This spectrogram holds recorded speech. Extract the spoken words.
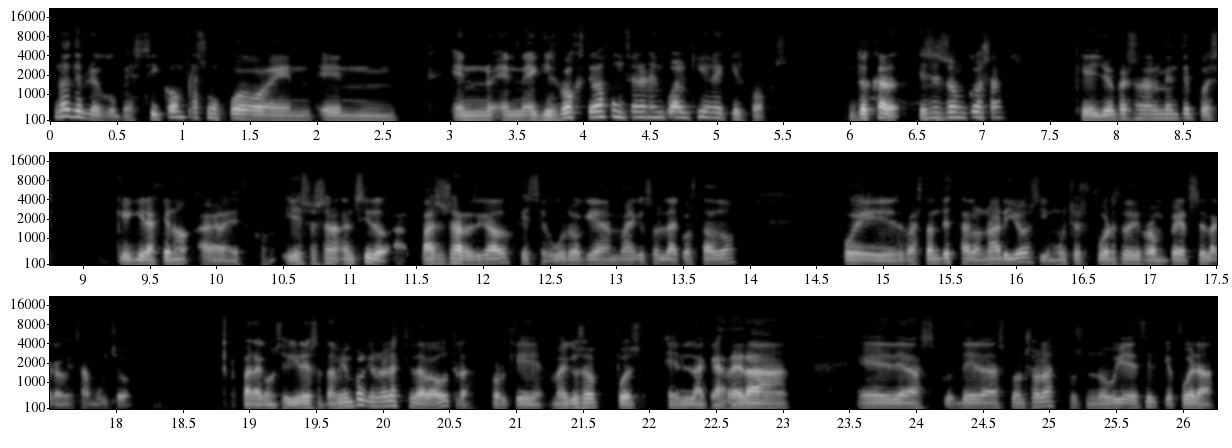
No te preocupes, si compras un juego en, en, en, en Xbox, te va a funcionar en cualquier Xbox. Entonces, claro, esas son cosas que yo personalmente, pues, que quieras que no, agradezco. Y esos han sido pasos arriesgados que seguro que a Microsoft le ha costado, pues, bastantes talonarios y mucho esfuerzo y romperse la cabeza mucho para conseguir eso. También porque no les quedaba otra, porque Microsoft, pues, en la carrera eh, de, las, de las consolas, pues no voy a decir que fuera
